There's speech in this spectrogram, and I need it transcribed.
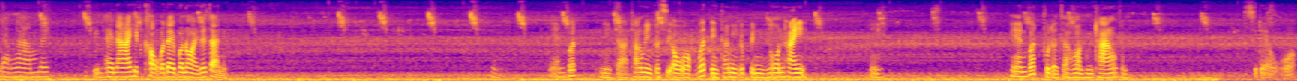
อย่างงามเลยเป็นไฮนาเฮ็ดเขาก็ได้บ่หน่อยด้วยจ้ะนี่แอนเบิดนี่จ้ะทางนี้ก็สิเอาออกเบิดนี่ทางนี้ก็เป็นโนนไฮนี่แอนเบิดพุดอาจจะหอนหนทางเพิ่น สิได้เอาออก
